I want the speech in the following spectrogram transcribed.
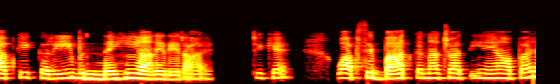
आपके करीब नहीं आने दे रहा है ठीक है? वो आपसे बात करना चाहती है यहाँ पर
